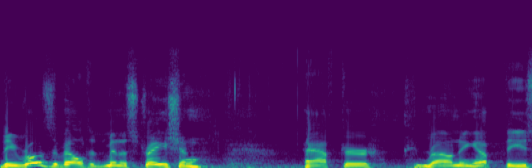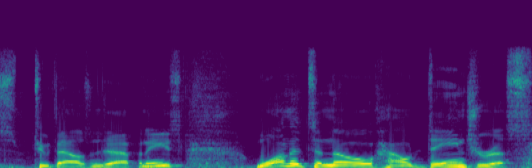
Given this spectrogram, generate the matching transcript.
The Roosevelt administration after rounding up these 2,000 Japanese, wanted to know how dangerous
